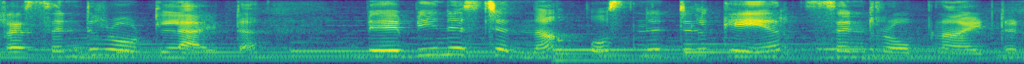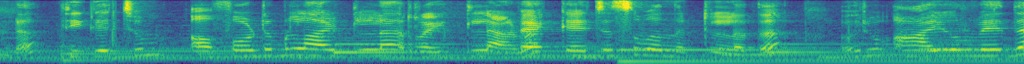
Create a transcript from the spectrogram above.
ക്രസന്റ് റോഡിലായിട്ട് ബേബി നെസ്റ്റ് എന്ന പോസ്റ്റ്നെറ്റൽ കെയർ സെന്റർ ഓപ്പൺ ആയിട്ടുണ്ട്. തികച്ചും അഫോർഡബിൾ ആയിട്ടുള്ള റേറ്റിലാണ് പാക്കേജസ് വന്നിട്ടുള്ളത്. ഒരു ആയുർവേദ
